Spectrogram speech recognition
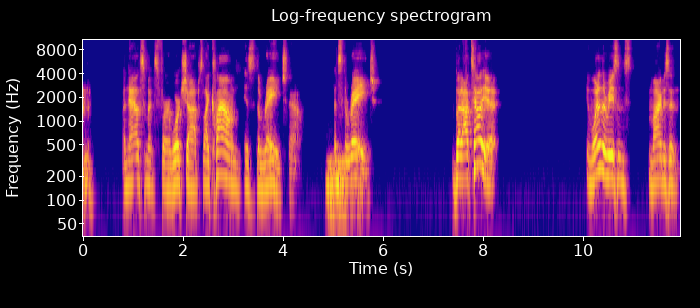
announcements for workshops. Like clown is the rage now. It's the mm-hmm. rage. But I'll tell you, one of the reasons mime isn't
